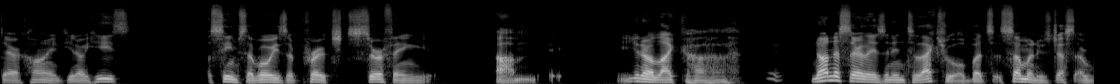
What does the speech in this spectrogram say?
Derek Hynd, you know, he's seems to have always approached surfing, um, you know, like uh, not necessarily as an intellectual, but someone who's just a,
